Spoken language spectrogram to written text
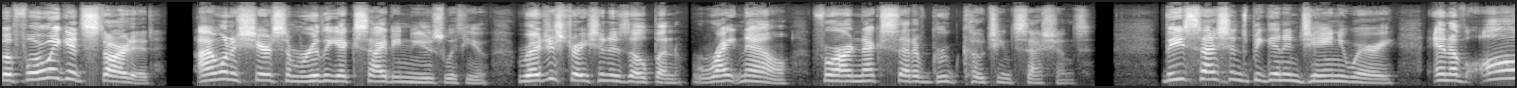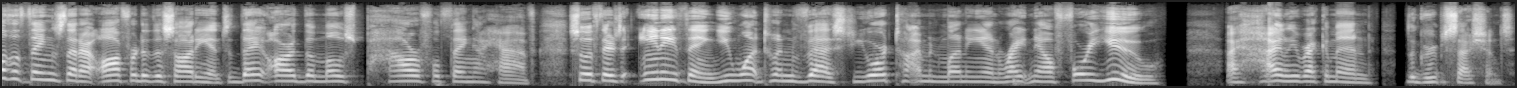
Before we get started, I want to share some really exciting news with you. Registration is open right now for our next set of group coaching sessions. These sessions begin in January, and of all the things that I offer to this audience, they are the most powerful thing I have. So if there's anything you want to invest your time and money in right now for you, I highly recommend the group sessions.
